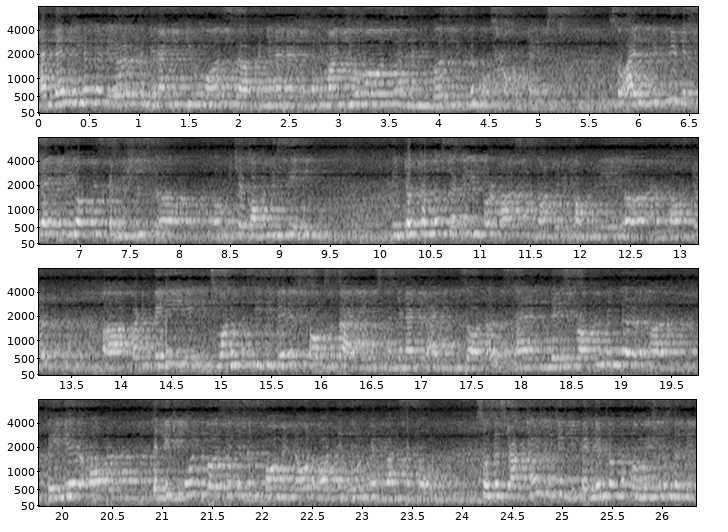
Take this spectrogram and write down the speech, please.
And then we have the rare congenital tumors, uh, congenital hemangiomas, and then nevus is the most common types. So I'll briefly describe three of these conditions uh, which are commonly seen. Cryptophthalmos, luckily for us, is not very commonly uh, encountered, uh, but it's one of the severest forms of the eyelid, congenital eyelid disorders, and there is problem in the uh, failure or the lid per doesn't form at all or they don't advance at all. So the structures which are dependent on the formation of the lid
